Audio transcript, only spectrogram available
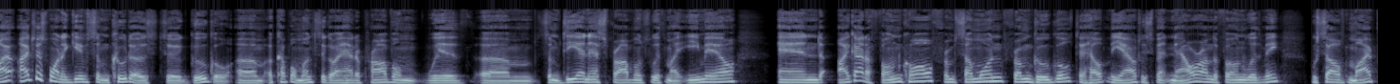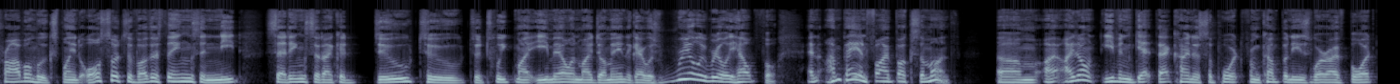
I, I just want to give some kudos to Google. Um, a couple months ago, I had a problem with um, some DNS problems with my email. And I got a phone call from someone from Google to help me out who spent an hour on the phone with me, who solved my problem, who explained all sorts of other things and neat settings that I could do to, to tweak my email and my domain. The guy was really, really helpful. And I'm paying five bucks a month. Um, I, I, don't even get that kind of support from companies where I've bought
